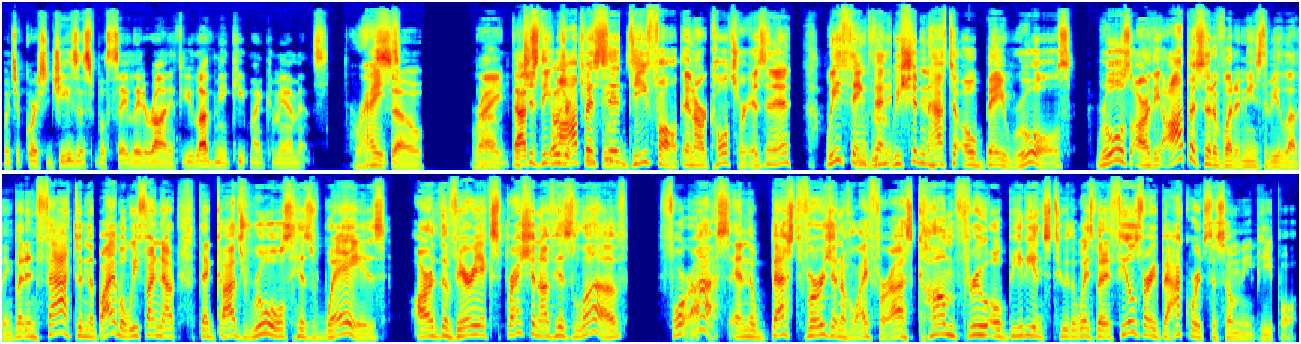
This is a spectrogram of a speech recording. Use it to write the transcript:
which of course Jesus will say later on, if you love me, keep my commandments. Right. So Right. Um, Which is the opposite default in our culture, isn't it? We think mm-hmm. that we shouldn't have to obey rules. Rules are the opposite of what it means to be loving. But in fact, in the Bible, we find out that God's rules, his ways, are the very expression of his love for us. And the best version of life for us come through obedience to the ways. But it feels very backwards to so many people.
